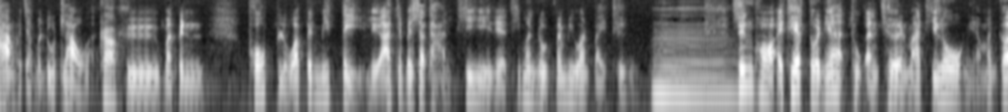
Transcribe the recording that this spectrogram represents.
ต่างไปจากมนุษย์เราอะครับคือมันเป็นภพหรือว่าเป็นมิติ หรืออาจจะเป็นสถานที่เนี่ยที่มนุษย์ไม่มีวันไปถึงอืมซึ่งพอไอเทพตัวเนี้ยถูกอัญเชิญมาที่โลกเนี่ย มันก็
